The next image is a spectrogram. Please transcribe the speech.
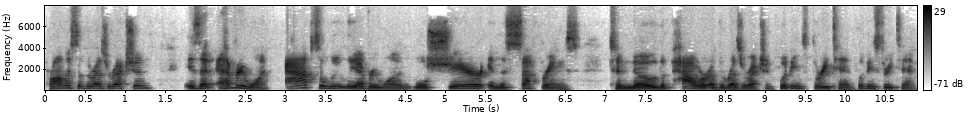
promise of the resurrection is that everyone, absolutely everyone, will share in the sufferings to know the power of the resurrection. Philippians 3.10, Philippians 3.10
